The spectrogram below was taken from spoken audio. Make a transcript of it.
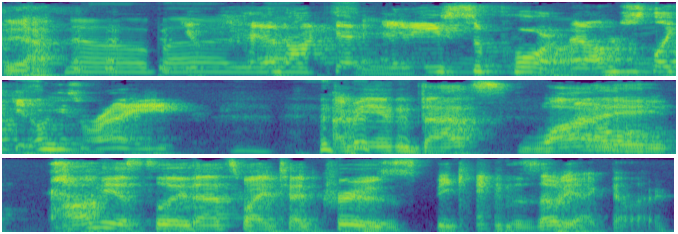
Yeah, Nobody You cannot get any support." And I'm just like, you know, he's right. I mean that's why. Obviously, that's why Ted Cruz became the Zodiac killer.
